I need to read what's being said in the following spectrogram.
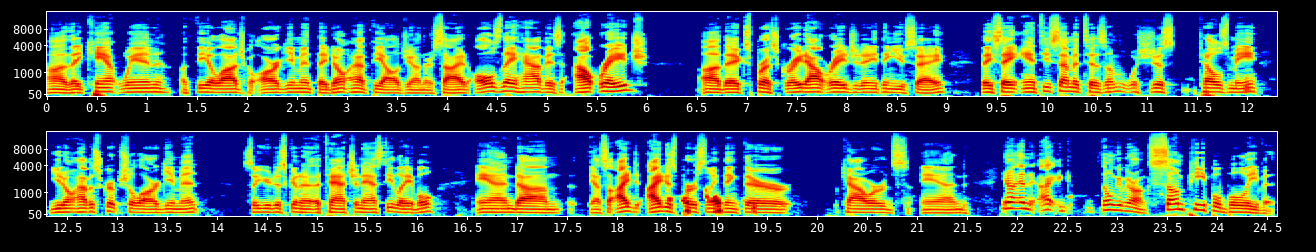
Uh, they can't win a theological argument. They don't have theology on their side. All they have is outrage. Uh, they express great outrage at anything you say. They say anti-Semitism, which just tells me you don't have a scriptural argument, so you're just going to attach a nasty label. And um, yeah, so I I just personally think they're cowards and you know and i don't get me wrong some people believe it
